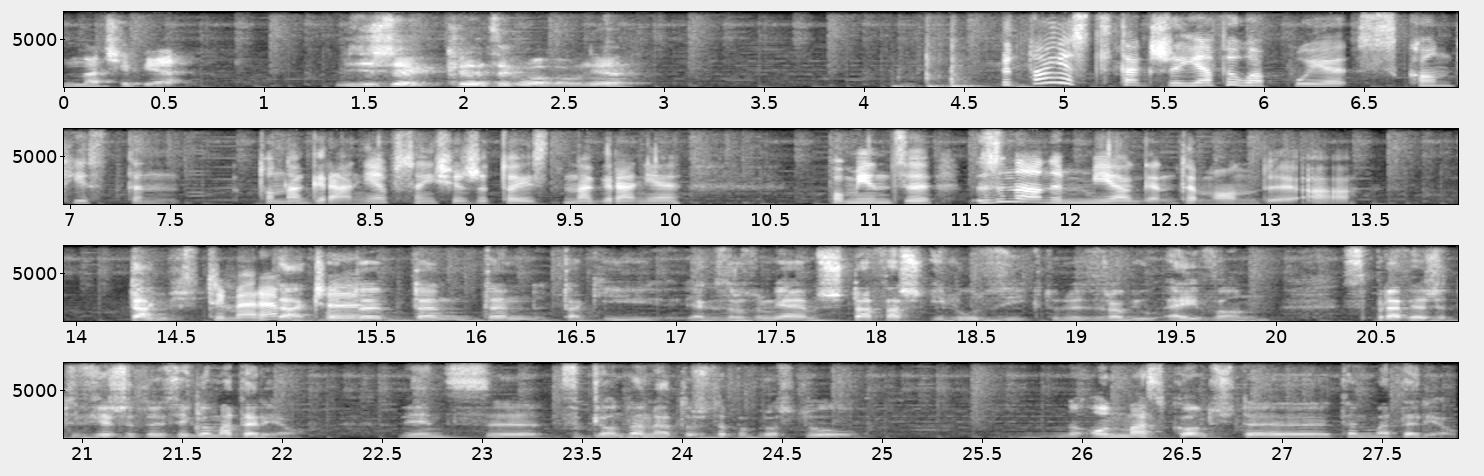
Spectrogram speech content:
na ciebie. Widzisz, jak kręcę głową, nie? Czy to jest tak, że ja wyłapuję skąd jest ten, to nagranie? W sensie, że to jest nagranie pomiędzy znanym mi agentem Ondy a tak, streamerem? tak, czy... bo ten, ten, ten taki, jak zrozumiałem, sztafaż iluzji, który zrobił Avon, sprawia, że ty wiesz, że to jest jego materiał. Więc y, wygląda na to, że to po prostu no, on ma skądś te, ten materiał.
